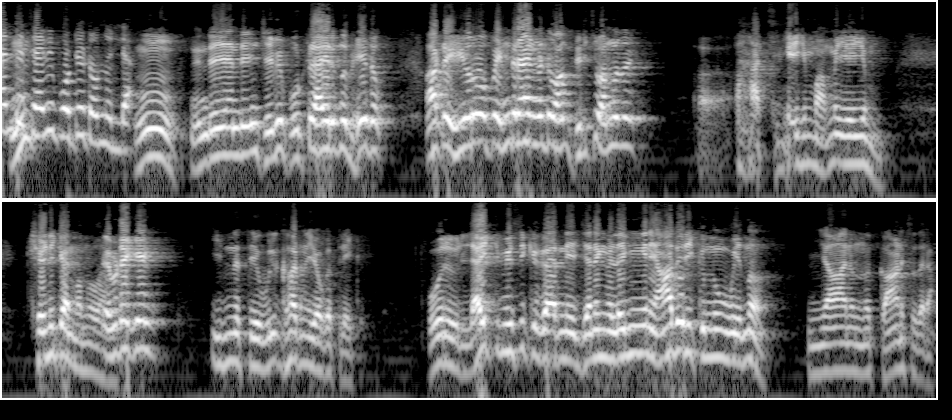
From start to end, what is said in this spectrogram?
എന്റെ ചെവി പൊട്ടിയിട്ടൊന്നുമില്ല. നിന്റെ എന്റെയും ചെവി പൊട്ടുകയായിരുന്നു ഭേദം. ആട്ടെ ഹീറോ ഇപ്പൊ എന്തിനാ കണ്ടു തിരിച്ചു വന്നത്? ആ, അച്ഛനെയും അമ്മയെയും ക്ഷണിക്കാൻ വന്നതാണ് എവിടേക്ക്? ഇന്നത്തെ ഉദ്ഘാടന യോഗത്തിലേക്ക്. ഒരു ലൈറ്റ് മ്യൂസിക്കുകാരനെ ജനങ്ങൾ എങ്ങനെ ആദരിക്കുന്നു എന്ന് ഞാനൊന്ന് കാണിച്ചു തരാം.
